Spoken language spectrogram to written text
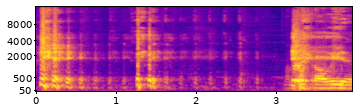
Memahrowi itu.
